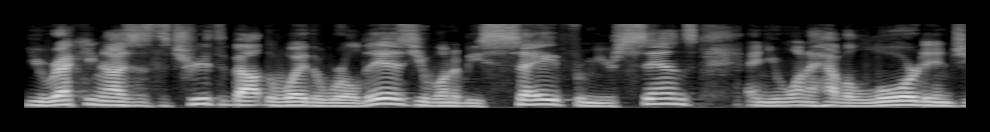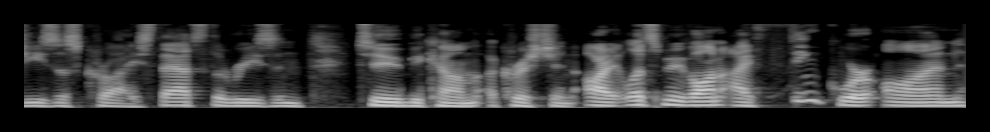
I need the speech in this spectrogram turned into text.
you recognize it's the truth about the way the world is. You want to be saved from your sins, and you want to have a Lord in Jesus Jesus Christ. That's the reason to become a Christian. All right, let's move on. I think we're on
